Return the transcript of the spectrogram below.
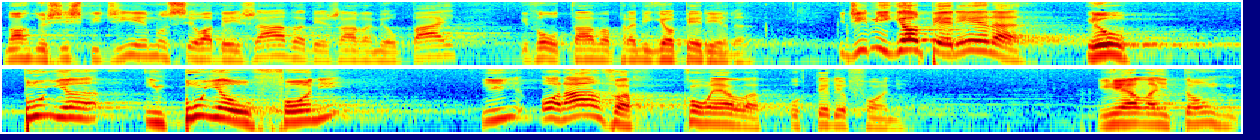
nós nos despedíamos, eu a beijava, beijava meu pai e voltava para Miguel Pereira. E de Miguel Pereira eu punha, impunha o fone e orava com ela por telefone. E ela então,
